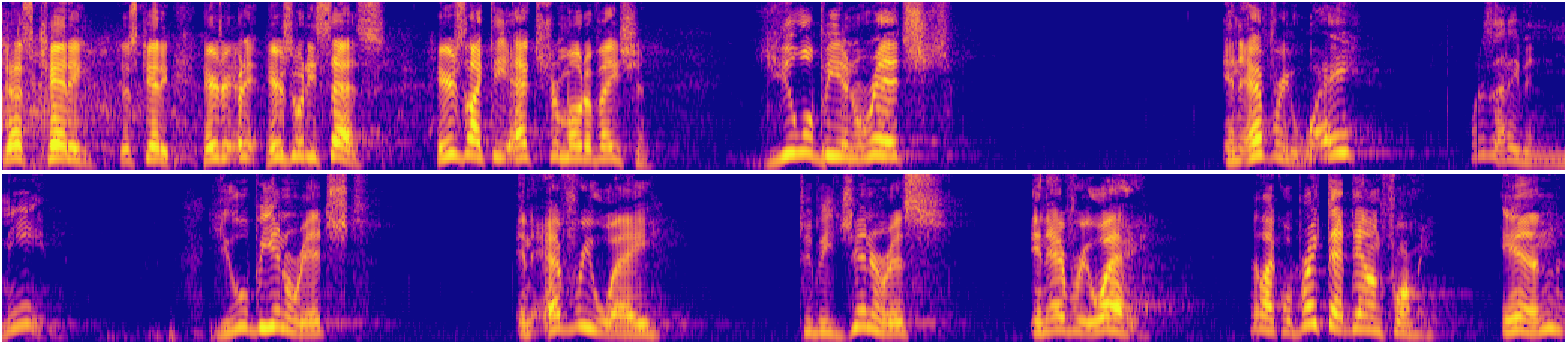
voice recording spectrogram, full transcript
Just kidding. Just kidding. Here's, here's what he says. Here's like the extra motivation. You will be enriched in every way. What does that even mean? You will be enriched in every way to be generous in every way. They're like, well, break that down for me. In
